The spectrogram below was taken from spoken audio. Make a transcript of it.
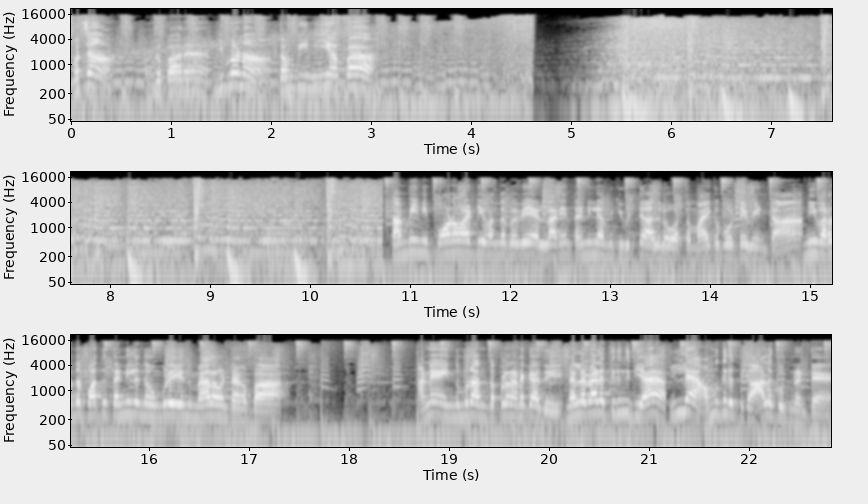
மச்சான் அங்க பாரு. இவனா? தம்பி நீயாப்பா? தம்பி நீ போன வாட்டி வந்தப்பவே எல்லாரையும் தண்ணியில அமுக்கி விட்டு அதுல ஒருத்த மயக்க போட்டே வீண்டான் நீ வரத பார்த்து தண்ணியில இருந்தவங்க கூட இருந்து மேலே வந்துட்டாங்கப்பா. அண்ணே இந்த முறை அந்த தப்பெல்லாம் நடக்காது. நல்ல வேலை திருந்துட்டியா? இல்ல அமுக்கிறதுக்கு ஆளை கூட்டினட்டேன்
